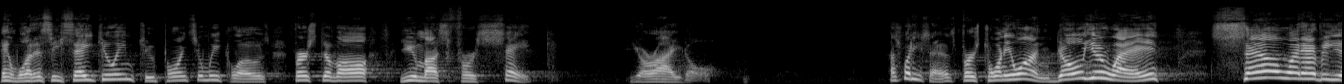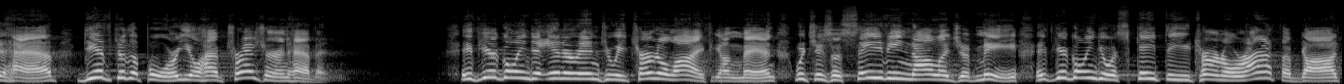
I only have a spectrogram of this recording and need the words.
And what does he say to him? Two points and we close. First of all, you must forsake your idol. That's what he says. Verse 21 Go your way, sell whatever you have, give to the poor, you'll have treasure in heaven. If you're going to enter into eternal life, young man, which is a saving knowledge of me, if you're going to escape the eternal wrath of God,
